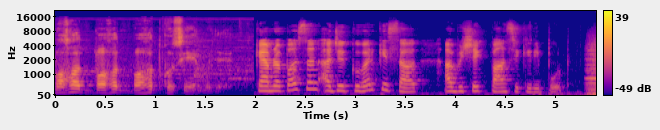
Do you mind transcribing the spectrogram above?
बहुत बहुत बहुत खुशी है मुझे। कैमरा पर्सन अजित कुंवर के साथ अभिषेक पांसी की रिपोर्ट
